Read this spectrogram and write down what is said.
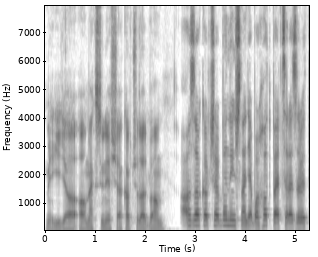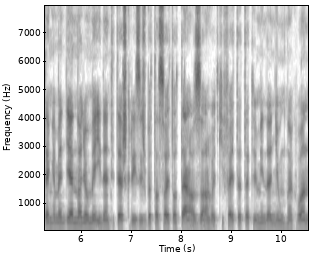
még így a, a megszűnéssel kapcsolatban, azzal kapcsolatban nincs nagyjából 6 perccel ezelőtt engem egy ilyen nagyon mély identitás krízisbe taszajtottál azzal, hogy kifejtetted, hogy mindannyiunknak van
